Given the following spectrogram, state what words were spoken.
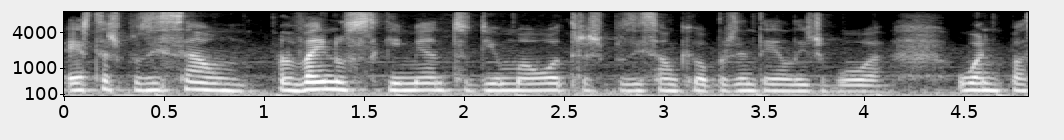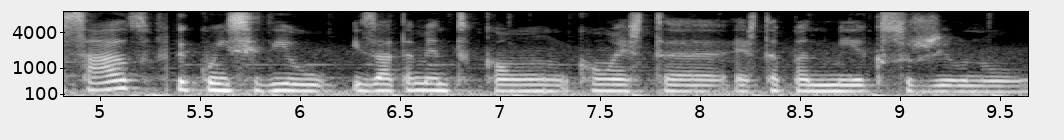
Esta exposição vem no seguimento de uma outra exposição que eu apresentei em Lisboa o ano passado, que coincidiu exatamente com, com esta, esta pandemia que surgiu no,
